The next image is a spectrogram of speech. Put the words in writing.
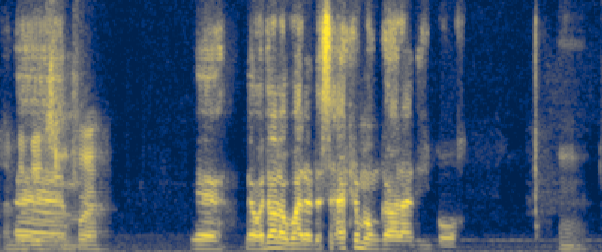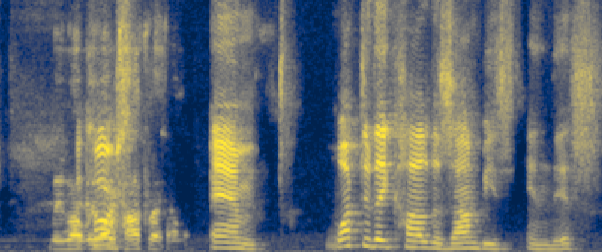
And they did something for. Yeah. Now I don't know whether the second one got any, but Mm. we won't, Of we won't talk about that. Um, what do they call the zombies in this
